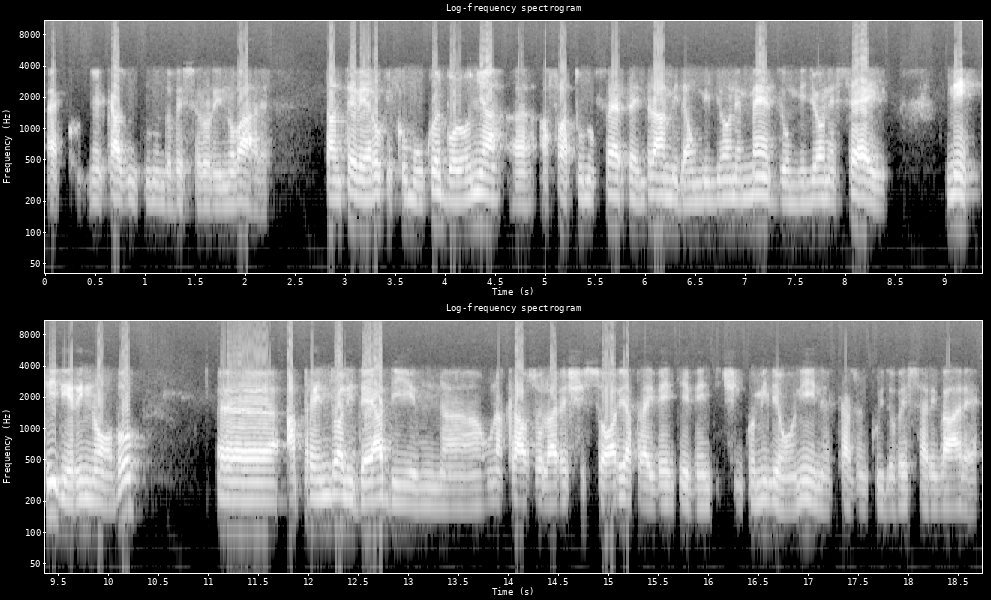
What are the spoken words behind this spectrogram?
ecco, nel caso in cui non dovessero rinnovare. Tant'è vero che comunque il Bologna eh, ha fatto un'offerta entrambi da un milione e mezzo, un milione e sei netti di rinnovo, eh, aprendo all'idea di una, una clausola rescissoria tra i 20 e i 25 milioni nel caso in cui dovesse arrivare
